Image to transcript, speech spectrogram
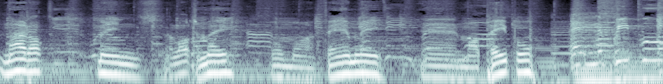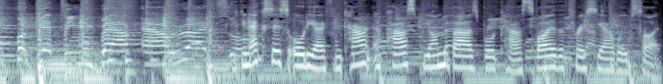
NAIDOC means a lot to me for my family and my people. And the people forgetting about our rights. You can access audio from current and past Beyond the Bars broadcasts via the 3CR website.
